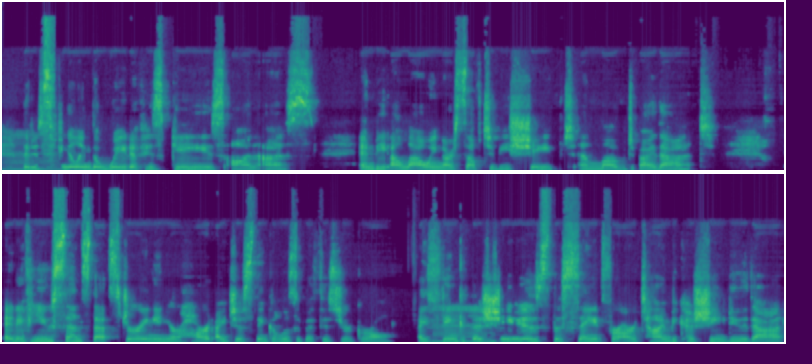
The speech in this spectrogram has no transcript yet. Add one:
mm. that is mm. feeling the weight of His gaze on us and be allowing ourselves to be shaped and loved by that. And if you sense that stirring in your heart, I just think Elizabeth is your girl. I think mm. that she is the saint for our time because she knew that.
